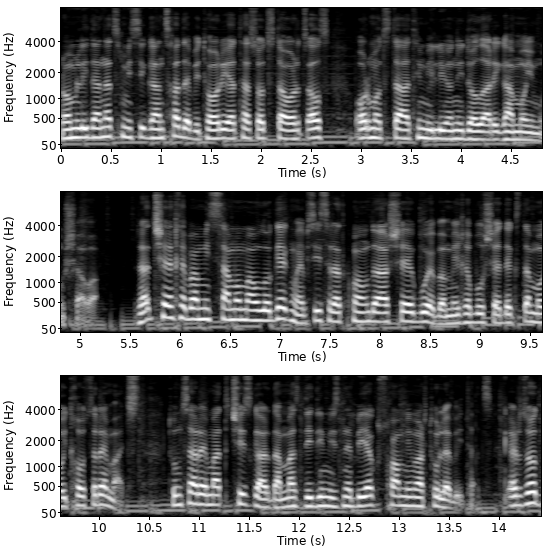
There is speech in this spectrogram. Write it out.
რომლიდანაც მისი განცხადებით 2022 წელს 50 მილიონი დოლარი გამოიმუშავა. რაც შეეხება მის სამომავლო გეგმებს, ის რა თქმა უნდა არ შეეგუება მიღებულ შედეგს და მოითხოვს რემატჩს. თუმცა რემატჩის გარდა მას დიდი მიზნები აქვს სხვა მიმართულებითაც. კერძოდ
